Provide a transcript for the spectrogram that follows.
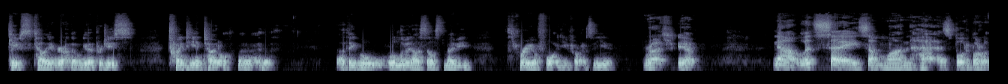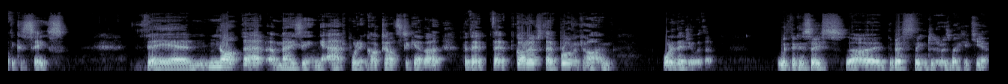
keeps telling everyone that we're going to produce twenty in total. Uh, I think we'll we'll limit ourselves to maybe three or four new products a year. Right, yeah. Now, let's say someone has bought a bottle of the cassis. They're not that amazing at putting cocktails together, but they've, they've got it, they've brought it home. What do they do with it? With the cassis, uh, the best thing to do is make a kir.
